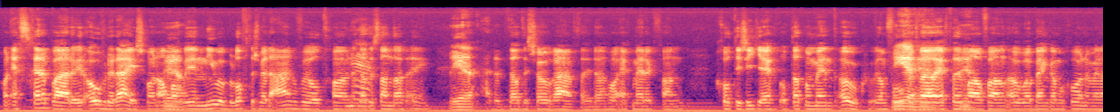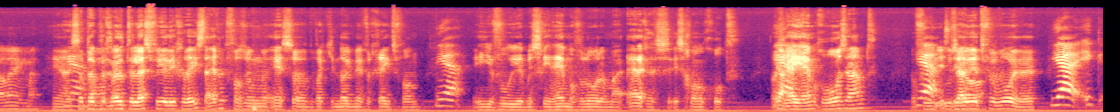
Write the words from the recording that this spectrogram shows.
gewoon echt scherp waren weer over de reis. Gewoon allemaal Ja. weer nieuwe beloftes werden aangevuld gewoon en dat is dan dag één. Ja. Ja, dat, dat is zo gaaf, dat je dan gewoon echt merkt van, God die ziet je echt op dat moment ook. Dan voelt Ja, het ja. wel echt helemaal van, oh waar ben ik aan begonnen, ben alleen. Maar Ja, is dat ook de grote les voor jullie geweest eigenlijk? Van zo'n eerste, wat je nooit meer vergeet van... ja, Je voel je misschien helemaal verloren, maar ergens is gewoon God. Als Ja. jij hem gehoorzaamt, of Ja. hoe, zou je het verwoorden? ja ik,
